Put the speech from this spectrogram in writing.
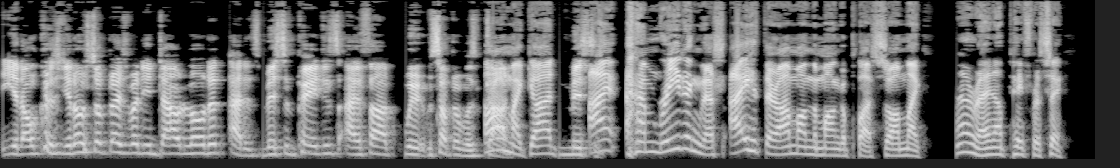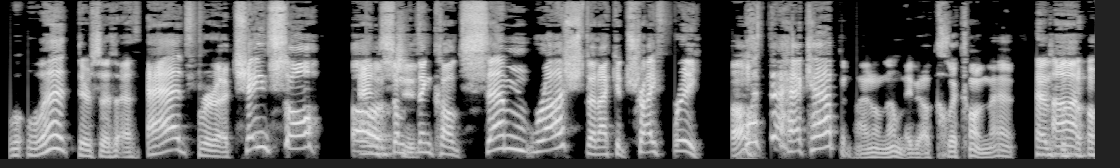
you know, because, you know, sometimes when you download it and it's missing pages, I thought we, something was gone. Oh my god, missing. I I'm reading this. I hit there. I'm on the manga plus, so I'm like, all right, I'll pay for a second. What? There's a, a ad for a chainsaw oh, and something called Semrush that I could try free. Oh, What the heck happened? I don't know. Maybe I'll click on that. uh,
